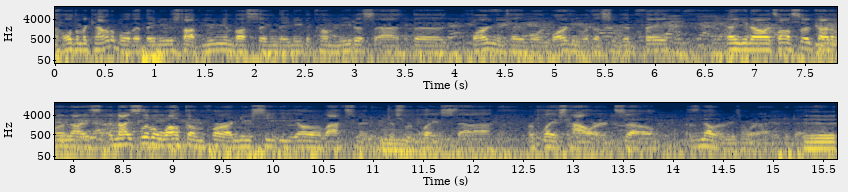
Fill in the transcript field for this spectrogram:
hold them accountable that they need to stop union busting. They need to come meet us at the bargaining table and bargain with us in good faith. And you know, it's also kind of a nice, a nice little welcome for our new CEO, Laxman, who just replaced uh, replaced Howard. So that's another reason we're out here today. Uh,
